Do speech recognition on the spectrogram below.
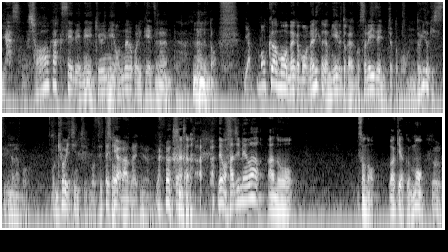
いやそんな小学生でね、急に女の子に手つながっなると、いや僕はもうなんかもう何かが見えるとかもうそれ以前にちょっともうドキドキしてるからもう,、もう今日一日もう絶対手洗わないってなる、でも、初めは、あの、その、脇谷くんも、うん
